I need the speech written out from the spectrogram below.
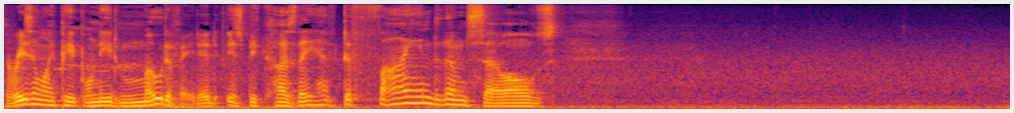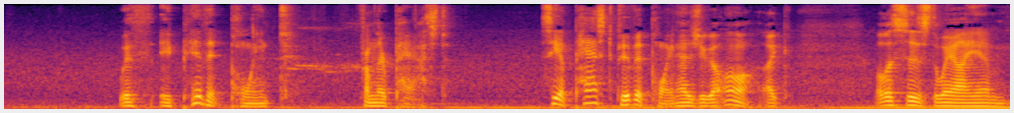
The reason why people need motivated is because they have defined themselves with a pivot point from their past. See, a past pivot point has you go, oh, like, well, this is the way I am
